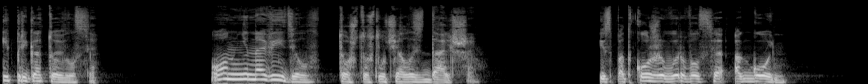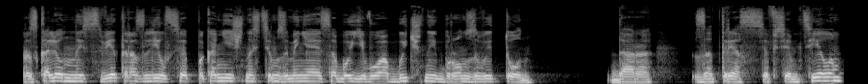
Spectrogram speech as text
и приготовился. Он ненавидел то, что случалось дальше. Из-под кожи вырвался огонь. Раскаленный свет разлился по конечностям, заменяя собой его обычный бронзовый тон. Дара затрясся всем телом,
